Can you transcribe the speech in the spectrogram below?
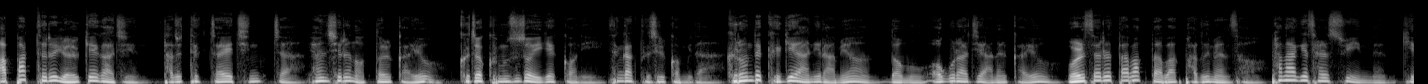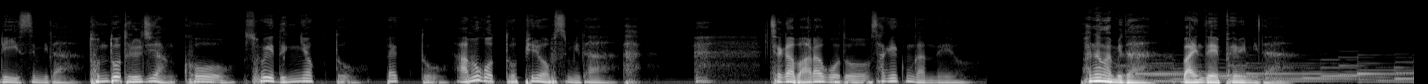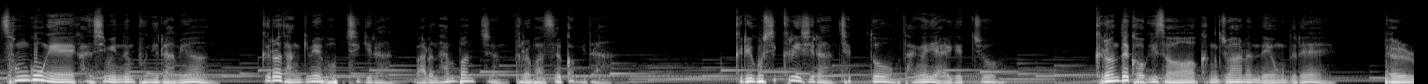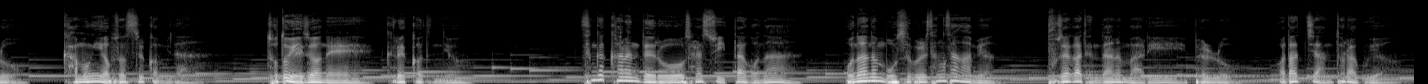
아파트를 10개 가진 다주택자의 진짜 현실은 어떨까요? 그저 금수저이겠거니 생각 드실 겁니다. 그런데 그게 아니라면 너무 억울하지 않을까요? 월세를 따박따박 받으면서 편하게 살 수 있는 길이 있습니다. 돈도 들지 않고 소위 능력도 백도 아무것도 필요 없습니다. 제가 말하고도 사기꾼 같네요. 환영합니다. 마인드 FM입니다. 성공에 관심 있는 분이라면 끌어당김의 법칙이란 말은 한 번쯤 들어봤을 겁니다. 그리고 시크릿이란 책도 당연히 알겠죠. 그런데 거기서 강조하는 내용들에 별로 감흥이 없었을 겁니다. 저도 예전에 그랬거든요. 생각하는 대로 살 수 있다거나 원하는 모습을 상상하면 부자가 된다는 말이 별로 와닿지 않더라고요.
